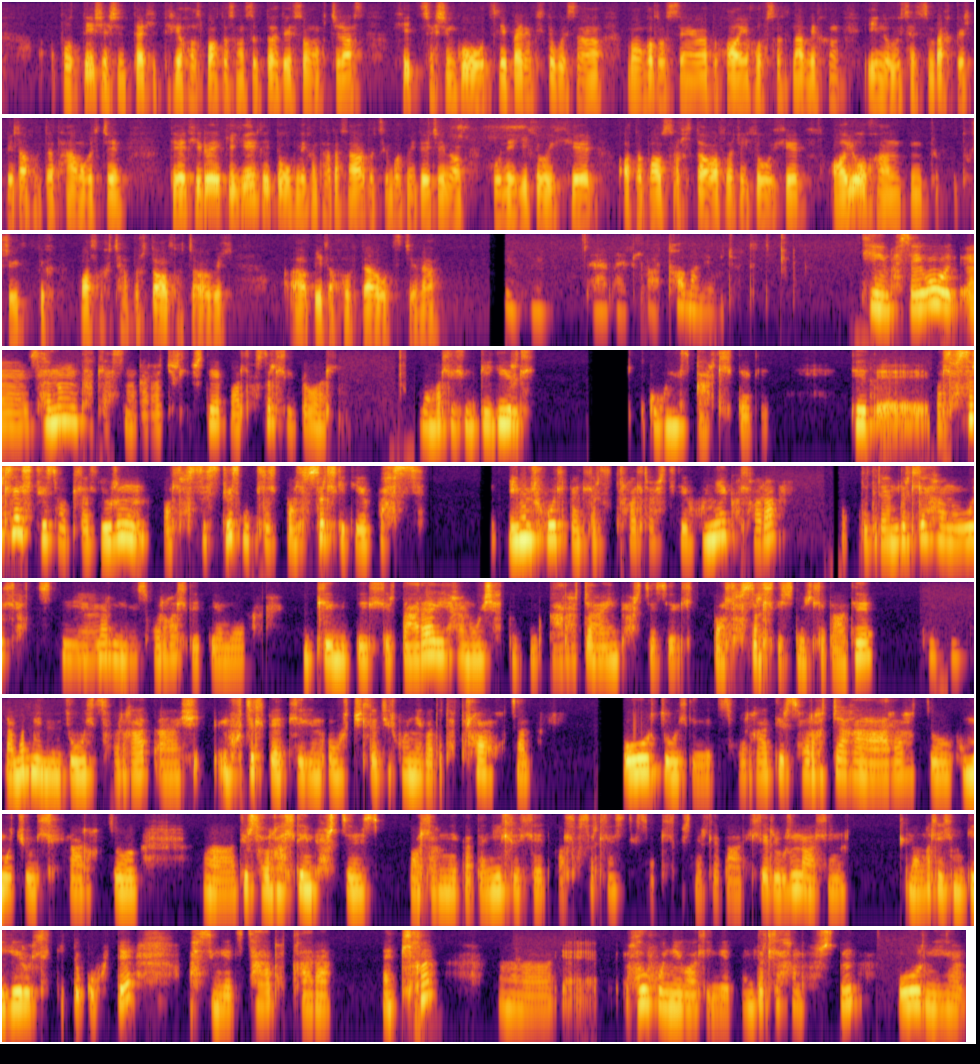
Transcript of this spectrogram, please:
буддын шашинтай хитрхи холбоотой сонсогдоод байсан учраас хэд шашингүй үзлийг баримталдаг байсан Монгол улсын тухайн хувьсгалт намынхан энэ үгийг сольсон байх гэж би л хувьдаа таамаглаж байна. Тэгээд хэрвээ гигэрл гэдэг үгнийхэн талаас аваад үзэх юм бол мэдээж энэ бол хүнийг илүү ихээр одоо боловсралтай болгож илүү ихээр оюун ухаанд нь түшигдэх болгох чадвартай болгож байгаа гэж би л хувьдаа үзэж байна. За баярлалаа. Отгоо маань юу гэж бодож байна? Тийм бас айгүй э, сонин талаас нь гаргаж ирлээ шүү дээ. Боловсрал гэдэг бол монгол хэлэнд гэгэрл гэдэг үгнээс гаралтай гэх Тэгэд э, боловсролын сэтгэл судлал ер нь боловсрол сэтгэл судлал боловсрал гэдгийг бас иймэрхүү байдлаар тодорхойлж байгаа шүү дээ. Хүнийг болохоор одоо тэр амьдралынхаа үйл явцад нь ямар нэгэн сургаалт гэдэг юм уу мэдлэг мэдээллээр дараагийнхаа үе шатанд гаргаж байгаа энэ процессыг л боловсрал гэж нэрлэдэг байгаа тий. Ямар нэгэн зүйлс сургаад нөхцөл байдлыг нь өөрчлөө тэр хүнийг одоо тодорхой хугацаанд өөр зүйлд ингэж сургаа тэр сургаж байгаа арга зүй хүмүүжүүлэх арга зүй тэр сургалтын процесс болгоныг одоо нийлүүлээд боловсролын сэтгэл судлал гэж нэрлэдэг байгаа. Тэгэхээр ер нь бол энэ монгол хэлний гэгэрүүлэх гэдэг үгтэй бас ингээд цаад утгаараа адилхан хувь хүнийг бол ингээд амьдралынхаа туршид нь өөр нэгэн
